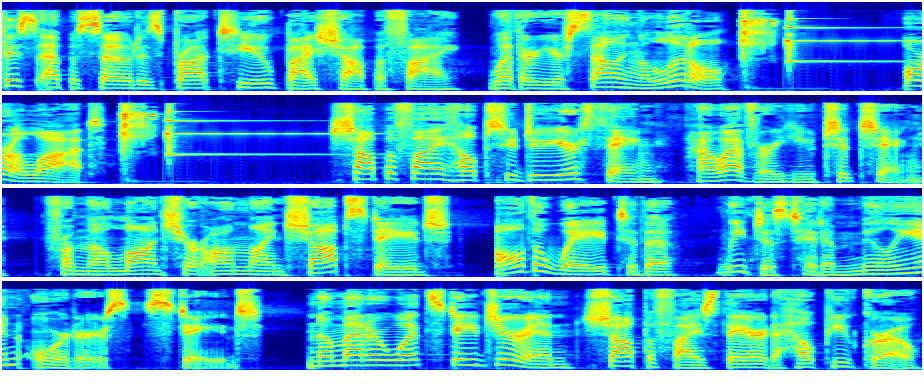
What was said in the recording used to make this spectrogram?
This episode is brought to you by Shopify. Whether you're selling a little or a lot, Shopify helps you do your thing, however you cha-ching. From the launch your online shop stage, all the way to the we just hit a million orders stage. No matter what stage you're in, Shopify's there to help you grow.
